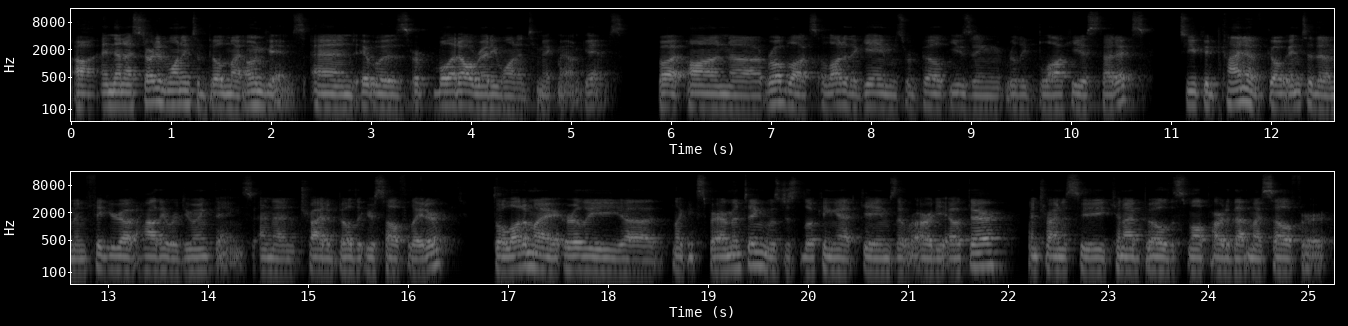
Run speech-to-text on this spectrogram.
Uh, and then I started wanting to build my own games, and it was, or, well, I'd already wanted to make my own games. But on uh, Roblox, a lot of the games were built using really blocky aesthetics. So you could kind of go into them and figure out how they were doing things and then try to build it yourself later. So a lot of my early uh, like experimenting was just looking at games that were already out there and trying to see can I build a small part of that myself or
